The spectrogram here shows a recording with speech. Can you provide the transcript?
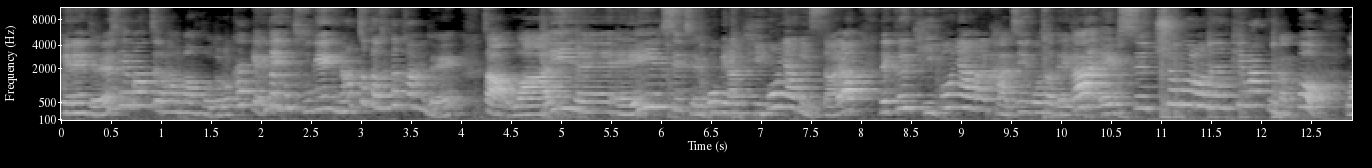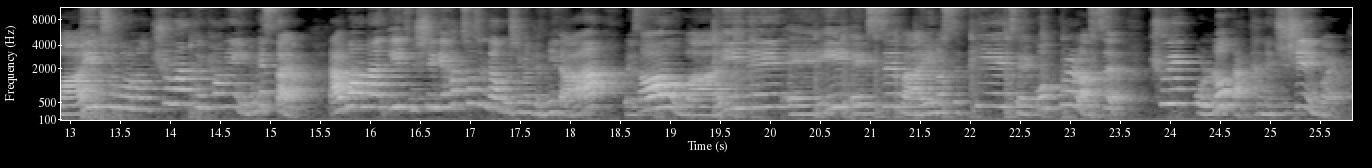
걔네들 세 번째로 한번 보도록 할게요. 그러니까 이거 두 개 그냥 합쳤다고 생각하면 돼. 자, y는 ax 제곱이랑 기본형이 있어요. 근데 그 기본형을 가지고서 내가 x축으로는 p만큼 갖고 y축으로는 q만큼 평행 이동했어요. 라고 하면 이 두 식이 합쳐진다고 보시면 됩니다. 그래서 y는 a x p의 제곱 플러스 q의 꼴로 나타내 주시는 거예요.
